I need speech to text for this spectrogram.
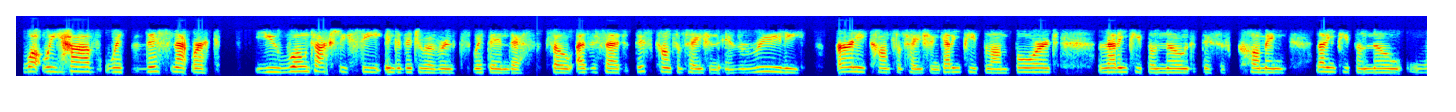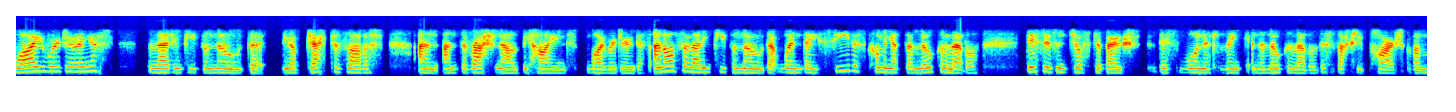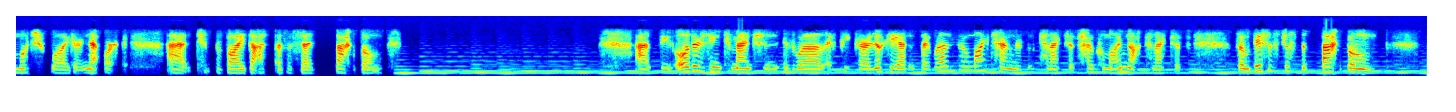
what we have with this network, you won't actually see individual routes within this. So, as I said, this consultation is really early consultation, getting people on board, letting people know that this is coming, letting people know why we're doing it, letting people know that the objectives of it and, and the rationale behind why we're doing this. And also letting people know that when they see this coming at the local level, this isn't just about this one little link in the local level. This is actually part of a much wider network uh, to provide that, as I said, backbone. Uh, the other thing to mention as well, if people are looking at it and say, well, no, my town isn't connected, how come I'm not connected? So this is just the backbone.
